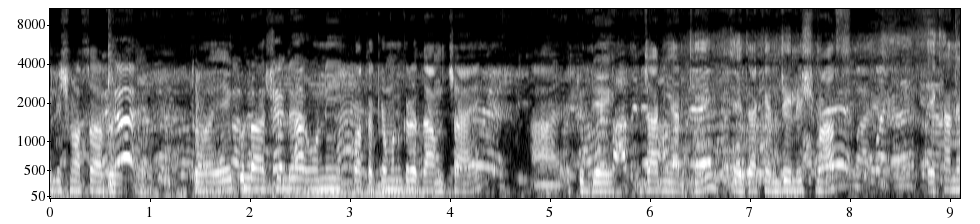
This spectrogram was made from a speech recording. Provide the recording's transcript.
ইলিশ মাছও রয়েছে। তো এইগুলো আসলে উনি কত কেমন করে দাম চায় একটু জানি আর কি। এই দেখেন যে ইলিশ মাছ। এখানে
